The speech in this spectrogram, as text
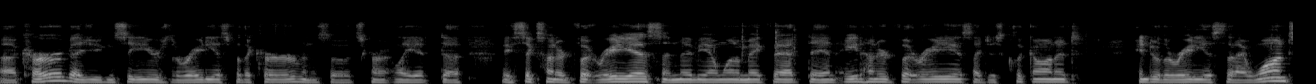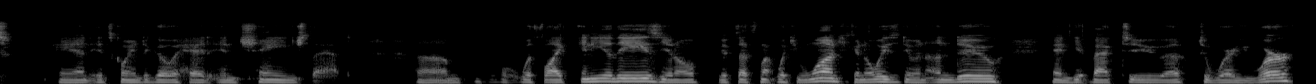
uh, curve. As you can see, here's the radius for the curve, and so it's currently at uh, a 600 foot radius, and maybe I want to make that an 800 foot radius. I just click on it, enter the radius that I want, and it's going to go ahead and change that. Um, with like any of these, you know, if that's not what you want, you can always do an undo and get back to uh, to where you were.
